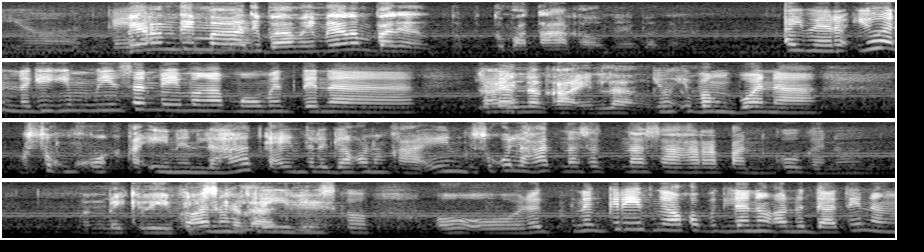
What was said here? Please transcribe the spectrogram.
Yun. Kaya, Meron din mga, di ba, may meron pa rin, tumatakaw, may ba ganun? Ay, meron. Yun, nagiging, minsan may mga moment din na, Kain ilang- ng kain lang. yung ibang buwan na, gusto kong kainin lahat. Kain talaga ako ng kain. Gusto ko lahat nasa, nasa harapan ko. Ganon. May cravings Kung ka anong lagi. cravings ko. Oo. Nag, nag-crave nga ako bigla ng ano dati, ng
